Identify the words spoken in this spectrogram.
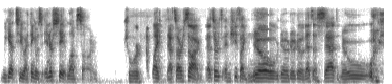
we get to I think it was Interstate Love Song. sure. I'm like, that's our song. That's our and she's like, no, no, no, no, that's a sad no.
